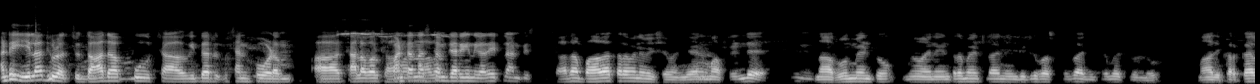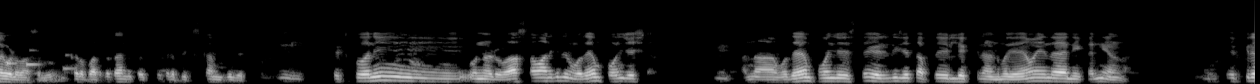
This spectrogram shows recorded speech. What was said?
అంటే ఎలా చూడొచ్చు. దాదాపు చా- ఇద్దరు చనిపోవడం ఆ, చాలా వరకు చాలా పంట నష్టం బాధ- జరిగింది కదా ఎట్లా అనిపిస్తుంది? చాలా బాధాకరమైన విషయం అండి. ఆయన మా ఫ్రెండే ఉమ్, నా రూమ్మేట్ మేము ఆయన ఇంటర్మీడియట్లో ఆయన డిగ్రీ ఫస్ట్ ఆయన ఇంటర్మీడియట్ ఉండు. మాది కరకాయలు కూడా అసలు. ఇక్కడ బతకడానికి వచ్చి ఇక్కడ బిక్స్ కంపెనీ పెట్టుకున్నాడు ఉమ్, పెట్టుకొని ఉన్నాడు. వాస్తవానికి నేను ఉదయం ఫోన్ ఉమ్. నా ఉదయం ఫోన్ చేస్తే ఎడిట్ చేస్తే అప్పుడే ఇల్లు ఎక్కినాడు. మరి ఏమైందా నీకని అన్న. ఎక్కిన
